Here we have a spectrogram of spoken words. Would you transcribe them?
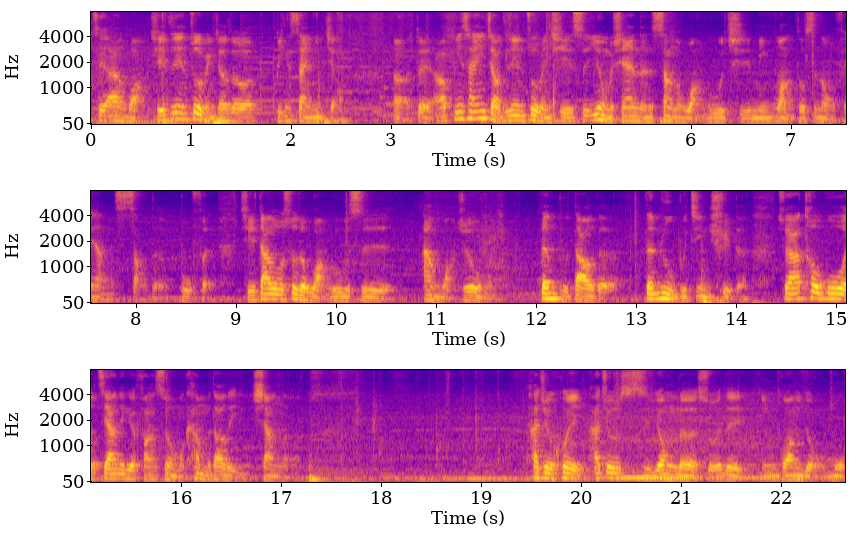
这个暗网，其实这件作品叫做《冰山一角》。呃，对，然后《冰山一角》这件作品，其实是因为我们现在能上的网络，其实明网都是那种非常少的部分。其实大多数的网络是暗网，就是我们登不到的、登录不进去的，所以它透过这样的一个方式，我们看不到的影像呢，它就会它就使用了所谓的荧光油墨，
